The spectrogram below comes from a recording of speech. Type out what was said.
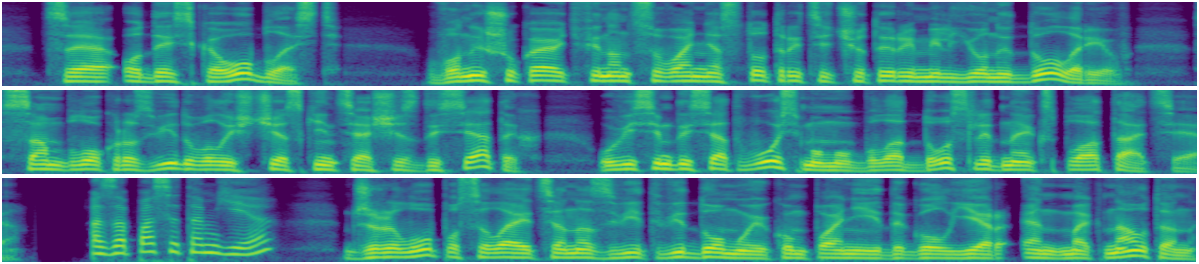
– це Одеська область. Вони шукають фінансування 134 мільйони доларів. Сам блок розвідували ще з кінця 60-х. У 88-му була дослідна експлуатація. А запаси там є? Джерело посилається на звіт відомої компанії De Gollier McNaughton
